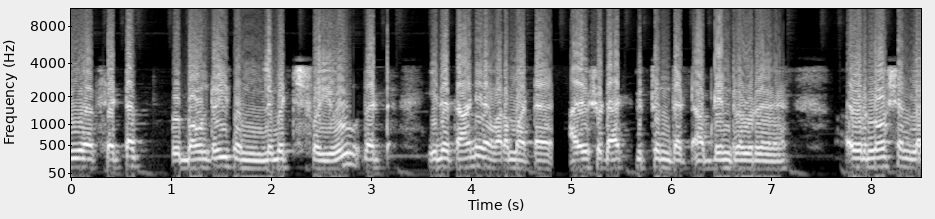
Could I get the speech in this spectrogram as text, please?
you have set up boundaries and limits for you that இதை தாண்டி நான் வரமாட்டேன். I should act within that அப்படின்ற ஒரு ஒரு நோஷன்ல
